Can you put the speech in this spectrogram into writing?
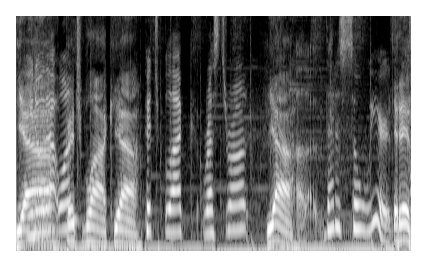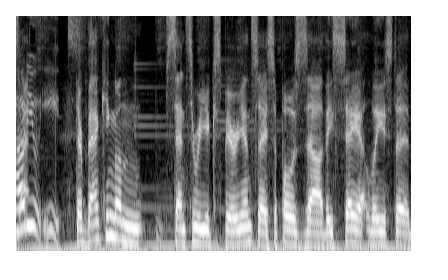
Yeah. You know that one? Pitch black. Yeah. Pitch black restaurant. Yeah. Uh, that is so weird. It is. How do you eat? They're banking on sensory experience. I suppose uh, they say at least that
